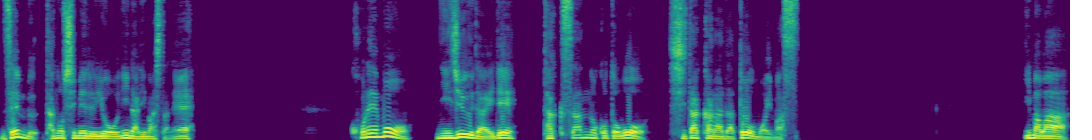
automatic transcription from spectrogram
全部楽しめるようになりましたね。これも20代でたくさんのことをしたからだと思います。今は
